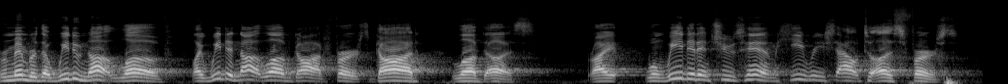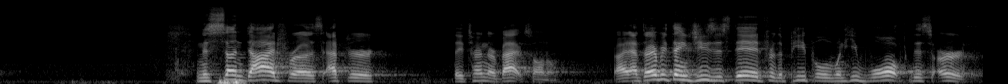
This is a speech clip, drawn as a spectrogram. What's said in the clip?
Remember that we do not love like we did not love God first. God loved us, right? When we didn't choose him, he reached out to us first. And his son died for us after they turned their backs on him. Right? After everything Jesus did for the people when he walked this earth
